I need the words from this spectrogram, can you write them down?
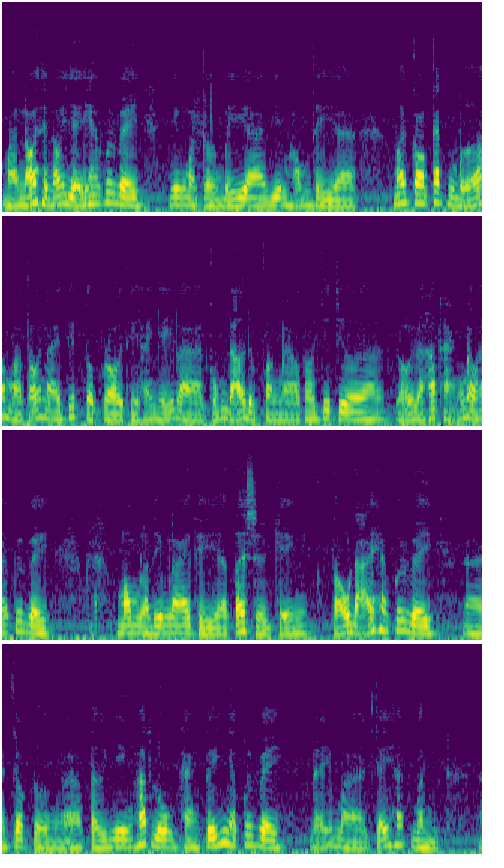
mà nói thì nói vậy ha quý vị. Nhưng mà cường bị uh, viêm họng thì uh, mới có cách bữa mà tối nay tiếp tục rồi thì hãy nghĩ là cũng đỡ được phần nào thôi chứ chưa gọi là hết hẳn đâu ha quý vị. Mong là đêm nay thì uh, tới sự kiện tổ đãi ha quý vị uh, cho cường uh, tự nhiên hết luôn khàn tiếng nha quý vị để mà cháy hết mình uh,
